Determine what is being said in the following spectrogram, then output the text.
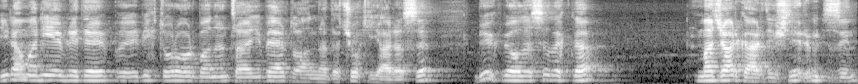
İlham Aliyev'le de e, Viktor Orban'ın Tayyip Erdoğan'la da çok iyi arası. Büyük bir olasılıkla Macar kardeşlerimizin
